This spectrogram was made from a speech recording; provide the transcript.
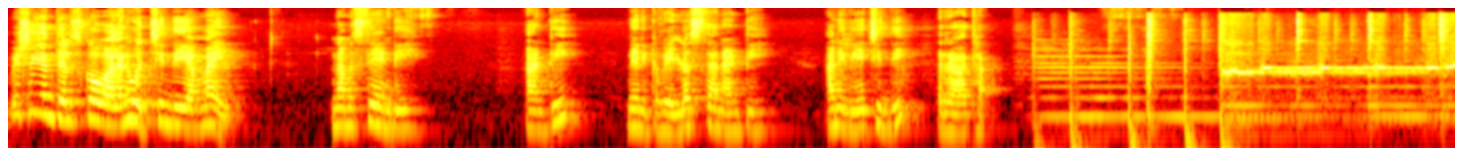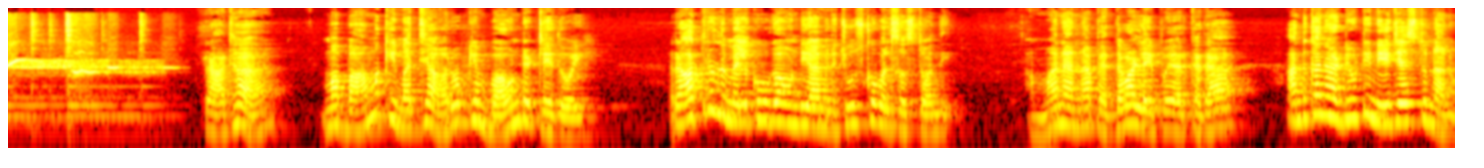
విషయం తెలుసుకోవాలని వచ్చింది ఈ అమ్మాయి. నమస్తే అండి. ఆంటీ నేను ఇక వెళ్ళొస్తాను ఆంటీ అని లేచింది రాధ. రాధ మా బామ్మకి మధ్య ఆరోగ్యం బాగుండట్లేదోయ్. రాత్రులు మెలకువగా ఉండి ఆమెను చూసుకోవలసి వస్తోంది అమ్మా నాన్న పెద్దవాళ్ళు అయిపోయారు కదా అందుకని ఆ డ్యూటీ నే చేస్తున్నాను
